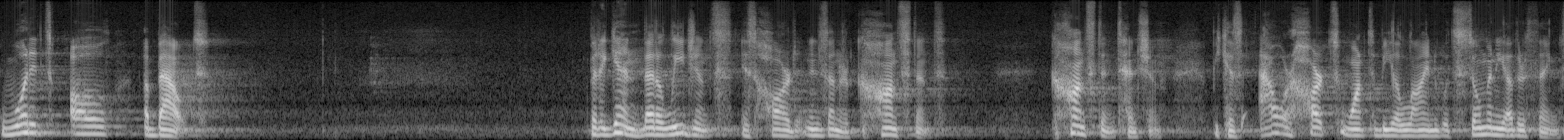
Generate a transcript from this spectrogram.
what it's all about. But again, that allegiance is hard and is under constant, constant tension because our hearts want to be aligned with so many other things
